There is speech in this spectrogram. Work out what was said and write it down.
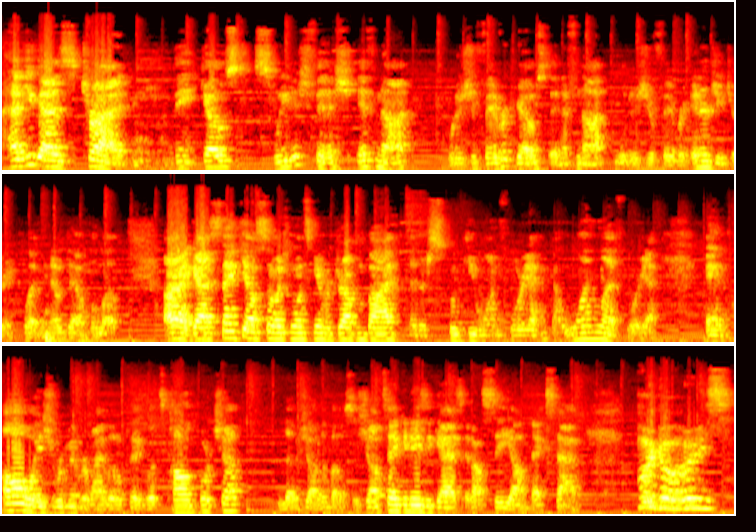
have you guys tried the Ghost Swedish Fish? If not, what is your favorite ghost? And if not, what is your favorite energy drink? Let me know down below. All right, guys, thank y'all so much once again for dropping by. Another spooky one for you. I got one left for you. And always remember, my little piglets, Kollin Pork Chop loves y'all the most. So y'all take it easy, guys, and I'll see y'all next time. Bye, guys.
